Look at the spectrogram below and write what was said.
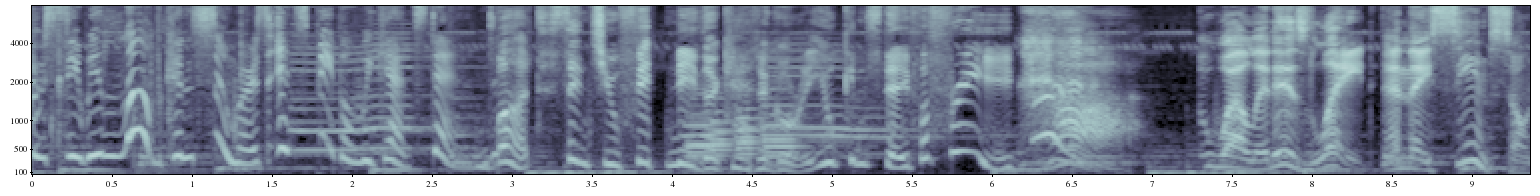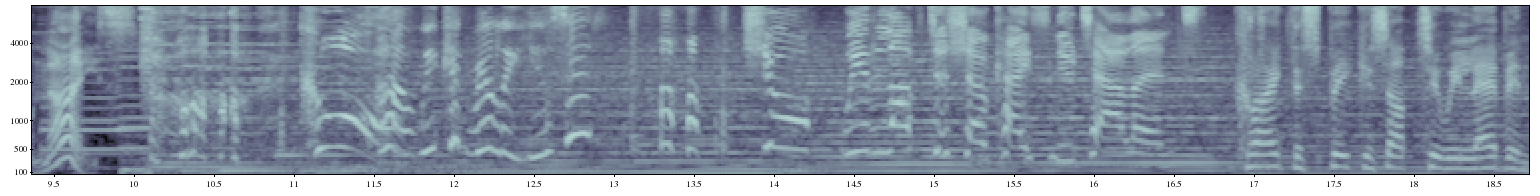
You see, we love consumers. It's people we can't stand. But since you fit neither category, you can stay for free. Ah. Well, it is late, and they seem so nice. cool! we could really use it? sure, we'd love to showcase new talent. Crank the speakers up to 11.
